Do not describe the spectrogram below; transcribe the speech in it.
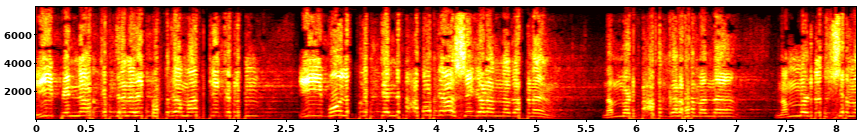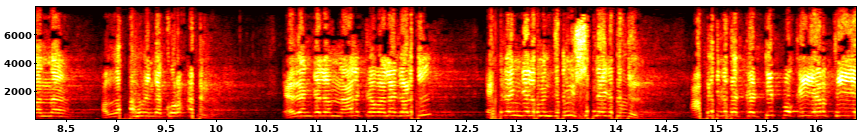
ഈ പിന്നോക്ക ജനവിഭാഗമായിരിക്കണം ഈ ഭൂലോകത്തിന്റെ അവകാശികൾ എന്നതാണ് നമ്മുടെ ആഗ്രഹമെന്ന് നമ്മുടെ ലക്ഷ്യമെന്ന് അള്ളാഹുവിന്റെ ഖുർആൻ ഏതെങ്കിലും നാൽക്കവലകളിൽ ഏതെങ്കിലും ജംഗ്ഷനുകളിൽ ആളുകളെ കെട്ടിപ്പൊക്കിയർത്തിയ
